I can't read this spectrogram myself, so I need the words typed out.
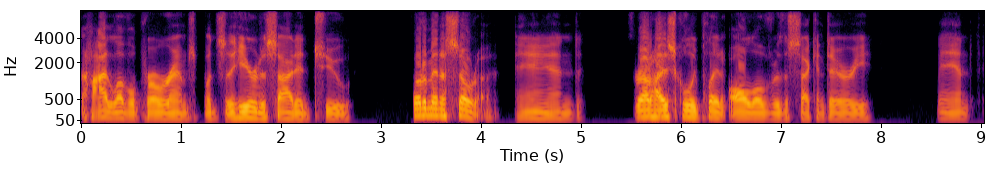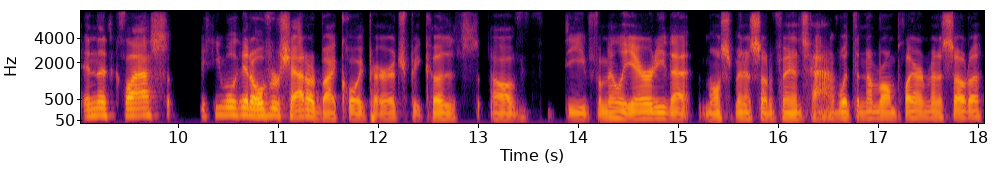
high level programs, but Zahir decided to go to Minnesota. And throughout high school, he played all over the secondary. And in this class, he will get overshadowed by Koi Perich because of the familiarity that most Minnesota fans have with the number one player in Minnesota.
